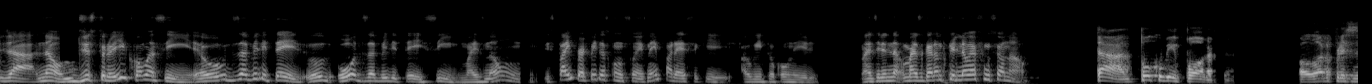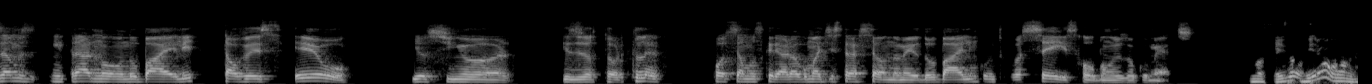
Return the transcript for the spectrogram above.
Já, não, destruir? Como assim? Eu desabilitei, eu o desabilitei, sim, mas não. Está em perfeitas condições, nem parece que alguém tocou nele. Mas, ele não- mas garanto que ele não é funcional. Tá, pouco me importa. Agora precisamos entrar no, no baile. Talvez eu e o senhor e o Dr. Cliff possamos criar alguma distração no meio do baile enquanto vocês roubam os documentos. Vocês ouviram onde?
